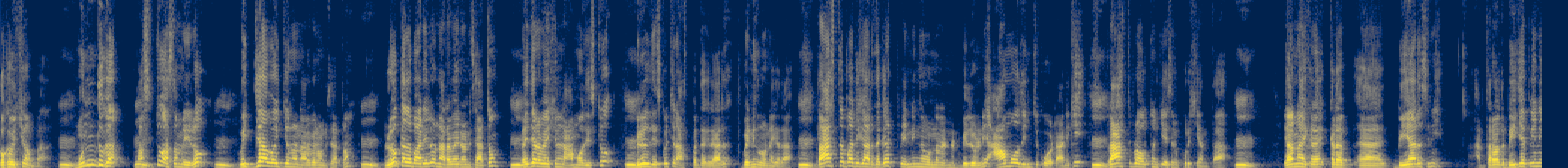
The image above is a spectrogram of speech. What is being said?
ఒక విషయం అబ్బా. ముందుగా ఫస్ట్ అసెంబ్లీలో విద్యా వైద్యంలో నలభై రెండు శాతం లోకల్ బాడీలో నలభై రెండు శాతం ఉమ్, రిజర్వేషన్లను ఆమోదిస్తూ బిల్లులు తీసుకొచ్చి రాష్ట్రపతి దగ్గర పెండింగ్ ఉన్నాయి కదా. రాష్ట్రపతి గారి దగ్గర పెండింగ్ ఉన్నటువంటి బిల్లుల్ని ఆమోదించుకోవడానికి ఉమ్, రాష్ట్ర ప్రభుత్వం చేసిన కృషి ఎంత? ఉమ్, ఏమన్నా ఇక్కడ ఇక్కడ బీఆర్ఎస్ని తర్వాత బీజేపీని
